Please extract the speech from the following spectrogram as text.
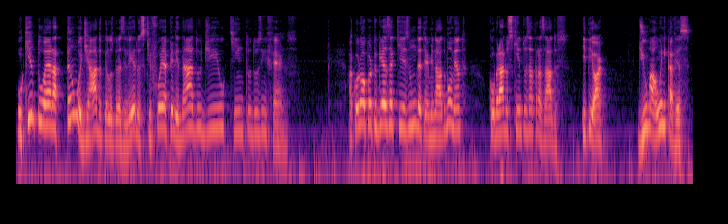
O quinto era tão odiado pelos brasileiros que foi apelidado de o Quinto dos Infernos. A coroa portuguesa quis, em um determinado momento, cobrar os quintos atrasados. E pior, de uma única vez.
